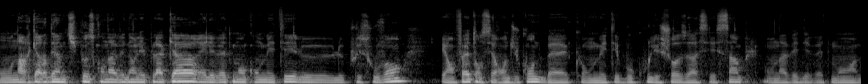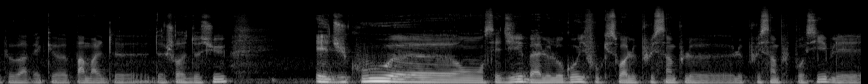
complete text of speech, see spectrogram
on a regardé un petit peu ce qu'on avait dans les placards et les vêtements qu'on mettait le, plus souvent. Et en fait, on s'est rendu compte ben, qu'on mettait beaucoup les choses assez simples. On avait des vêtements un peu avec euh, pas mal de, choses dessus. Et du coup, euh, on s'est dit, bah, le logo, il faut qu'il soit le plus simple, le plus simple possible. Et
